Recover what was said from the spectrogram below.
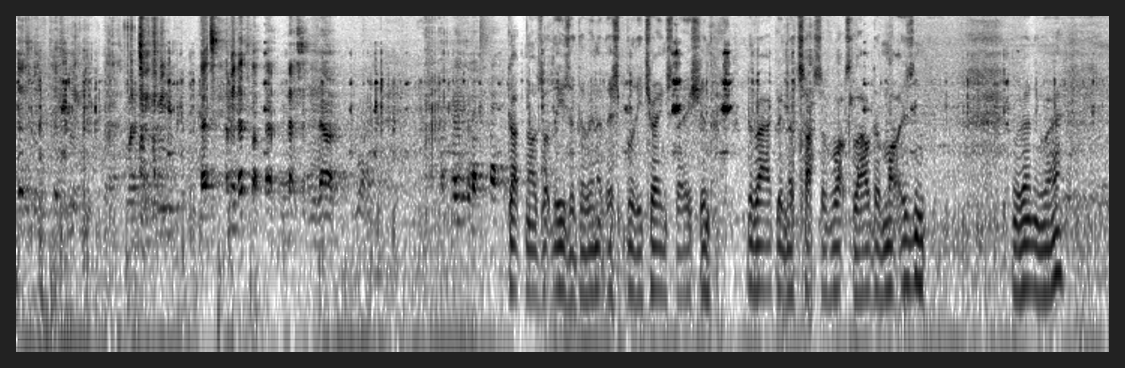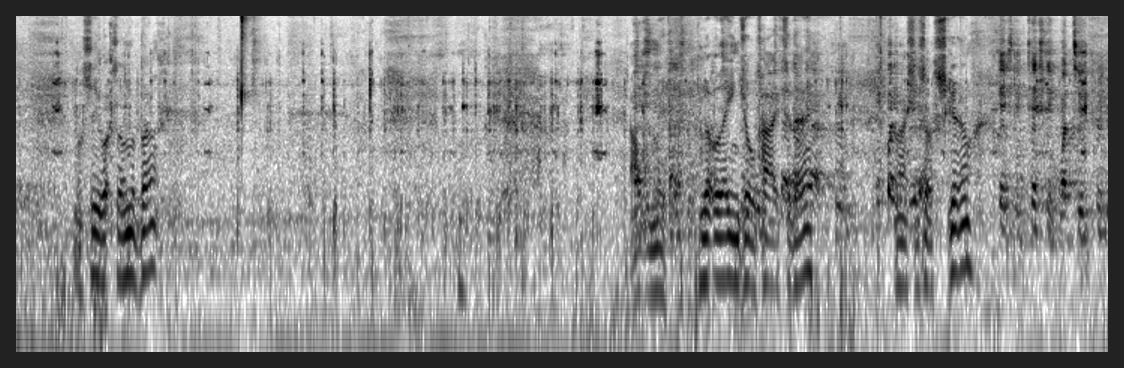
One, two, three. That's, I mean, that's not that massively loud. God knows what these are doing at this bloody train station. They're arguing the toss of what's loud and what isn't. But anyway, we'll see what's on the back. Out with my little angel pie today. Nice as off scale. Testing, testing, one, two, three.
